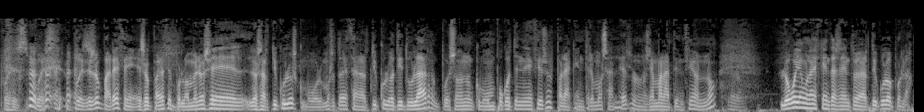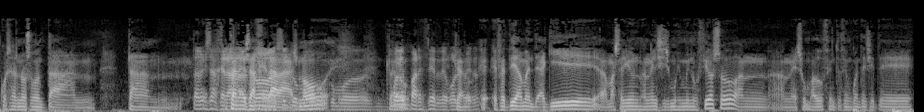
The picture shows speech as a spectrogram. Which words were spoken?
Pues, pues, pues eso parece, eso parece. Por lo menos eh, los artículos, como volvemos otra vez al artículo titular, pues son como un poco tendenciosos para que entremos a leerlo, nos llama la atención, ¿no? Luego ya una vez que entras dentro del artículo, pues las cosas no son tan tan, tan exageradas, ¿no? como, pueden parecer de golpe. E-, efectivamente, aquí además hay un análisis muy minucioso, han, han sumado 157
